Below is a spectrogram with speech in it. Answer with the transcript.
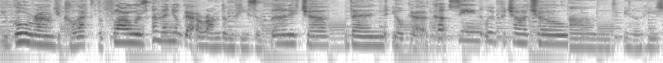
You go around, you collect the flowers, and then you'll get a random piece of furniture. Then you'll get a cutscene with Pochacco, and you know he's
